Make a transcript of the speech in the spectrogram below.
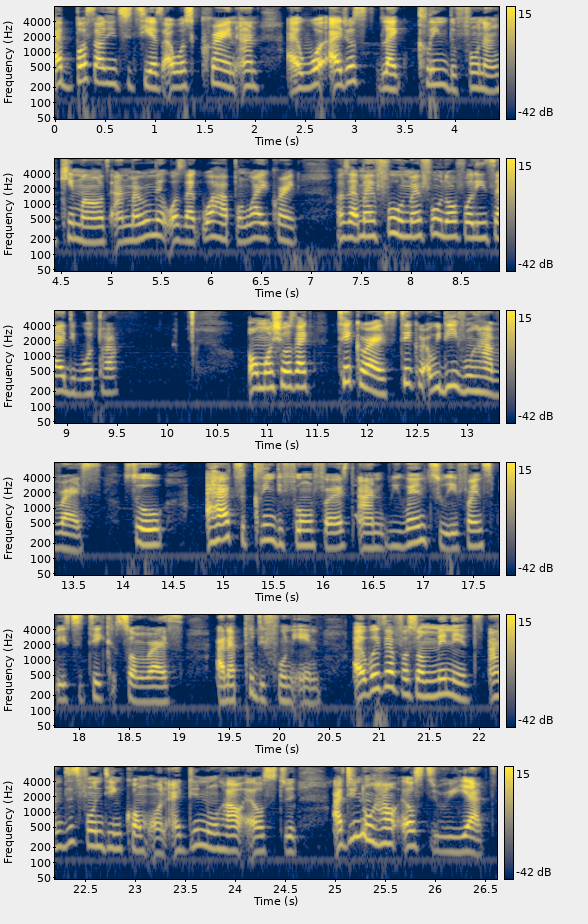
I burst out into tears. I was crying and I I just like cleaned the phone and came out and my roommate was like, "What happened? Why are you crying?" I was like, "My phone, my phone don't fall inside the water." almost she was like, take rice, take we didn't even have rice. So I had to clean the phone first and we went to a friend's place to take some rice and I put the phone in. I waited for some minutes and this phone didn't come on. I didn't know how else to I didn't know how else to react.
